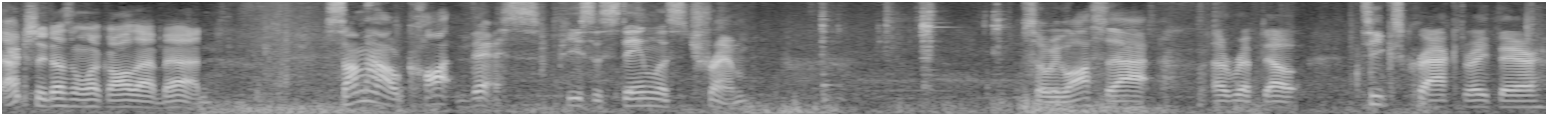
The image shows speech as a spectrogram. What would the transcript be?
actually doesn't look all that bad. Somehow caught this piece of stainless trim. So we lost that. That ripped out. Teak's cracked right there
